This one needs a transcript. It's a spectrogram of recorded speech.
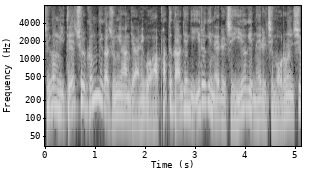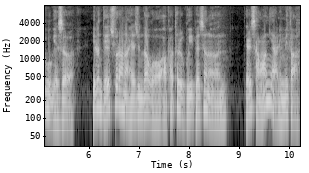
지금 이 대출 금리가 중요한 게 아니고 아파트 가격이 1억이 내릴지 2억이 내릴지 모르는 시국에서 이런 대출 하나 해준다고 아파트를 구입해서는 될 상황이 아닙니다.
